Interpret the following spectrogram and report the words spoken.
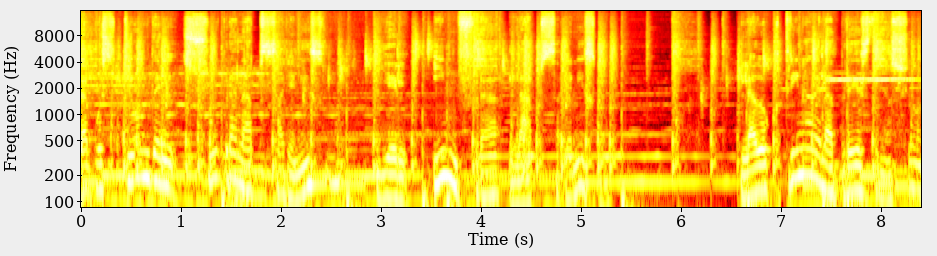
la cuestión del supralapsarianismo y el infralapsarianismo. La doctrina de la predestinación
